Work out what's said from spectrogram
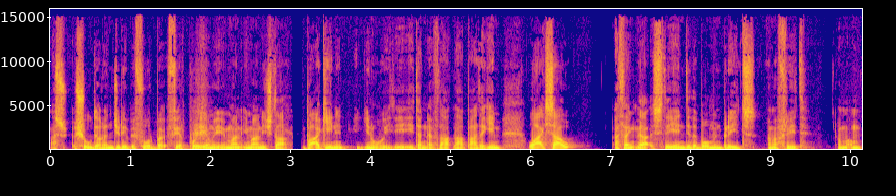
a, shoulder injury before, but fair play to him, he, man, he managed that. But again, you know, he, he, didn't have that, that bad a game. Laxalt, I think that's the end of the bomb breeds, I'm afraid. I'm, I'm,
